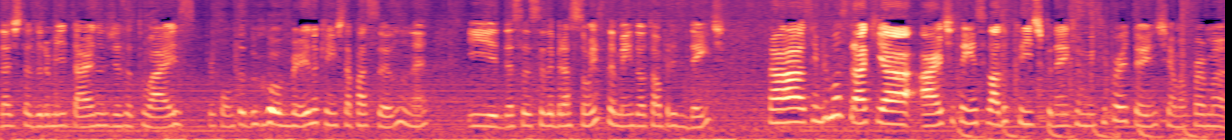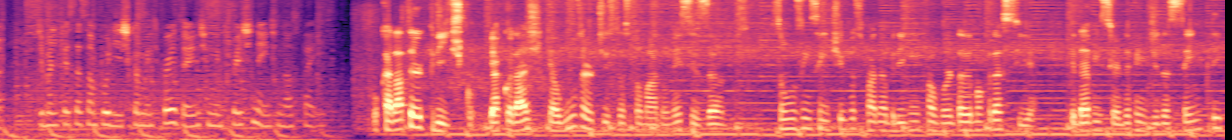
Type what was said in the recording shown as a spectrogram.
da ditadura militar nos dias atuais, por conta do governo que a gente está passando, né? E dessas celebrações também do atual presidente, para sempre mostrar que a arte tem esse lado crítico, né? Que é muito importante, é uma forma de manifestação política muito importante, muito pertinente no nosso país. O caráter crítico e a coragem que alguns artistas tomaram nesses anos são os incentivos para a briga em favor da democracia, que devem ser defendidas sempre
